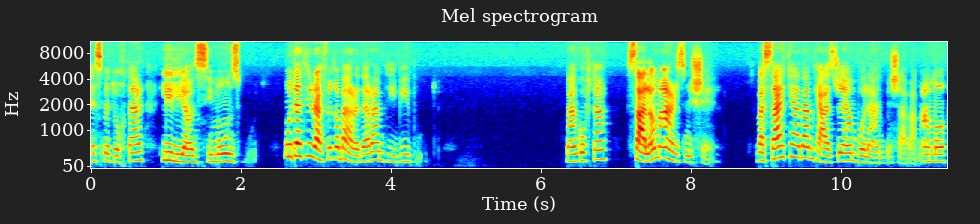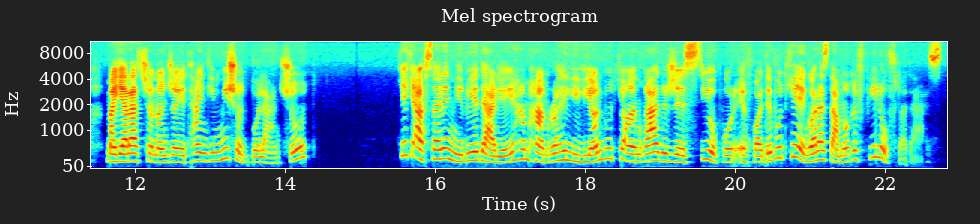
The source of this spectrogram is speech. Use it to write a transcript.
اسم دختر لیلیان سیمونز بود. مدتی رفیق برادرم دی‌بی بود. من گفتم سلام عرض میشه و سعی کردم که از جایم بلند بشوم اما مگر از چنان جای تنگی می‌شد بلند شد یک افسر نیروی دریایی هم همراه لیلیان بود که آنقدر ژستی و پر افاده بود که انگار از دماغ فیل افتاده است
